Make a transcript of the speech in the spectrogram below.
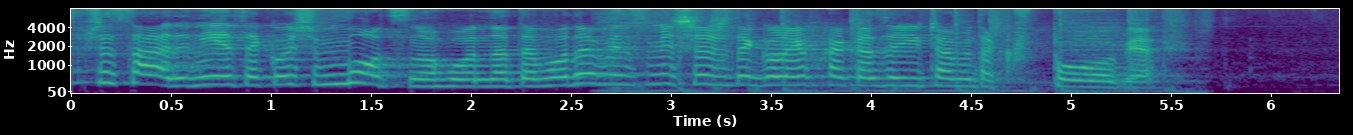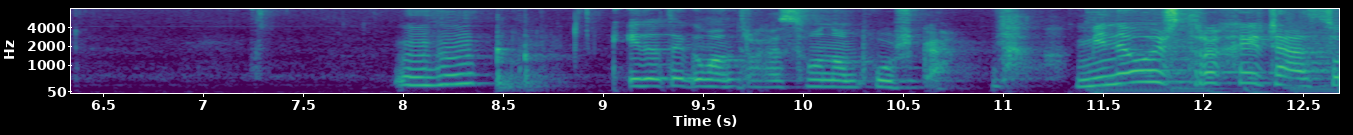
bez przesady. Nie jest jakoś mocno chłodna ta woda, więc myślę, że tego lifehacka zaliczamy tak w połowie. Mhm. I do tego mam trochę słoną puszkę. Minęło już trochę czasu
